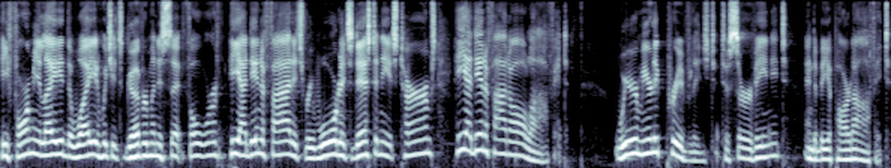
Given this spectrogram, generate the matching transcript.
He formulated the way in which its government is set forth. He identified its reward, its destiny, its terms. He identified all of it. We're merely privileged to serve in it and to be a part of it.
